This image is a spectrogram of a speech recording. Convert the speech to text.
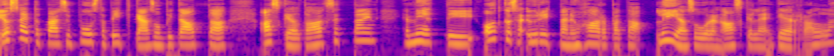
Jos sä et ole päässyt puusta pitkään, sun pitää ottaa askel taaksepäin ja miettiä, ootko sä yrittänyt harpata liian suuren askeleen kerralla.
